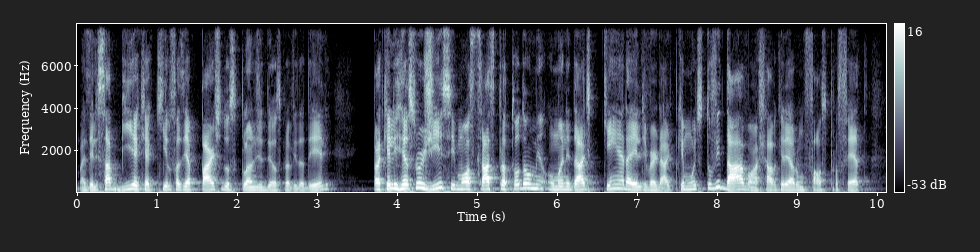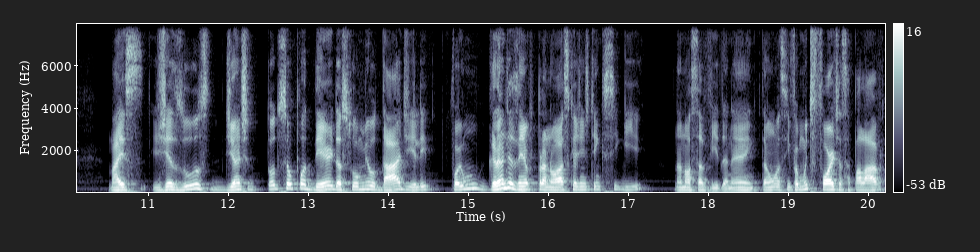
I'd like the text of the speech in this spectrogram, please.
Mas ele sabia que aquilo fazia parte dos planos de Deus para a vida dele, para que ele ressurgisse e mostrasse para toda a humanidade quem era ele de verdade. Porque muitos duvidavam, achavam que ele era um falso profeta. Mas Jesus, diante de todo o seu poder, da sua humildade, ele foi um grande exemplo para nós que a gente tem que seguir na nossa vida, né? Então, assim, foi muito forte essa palavra.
